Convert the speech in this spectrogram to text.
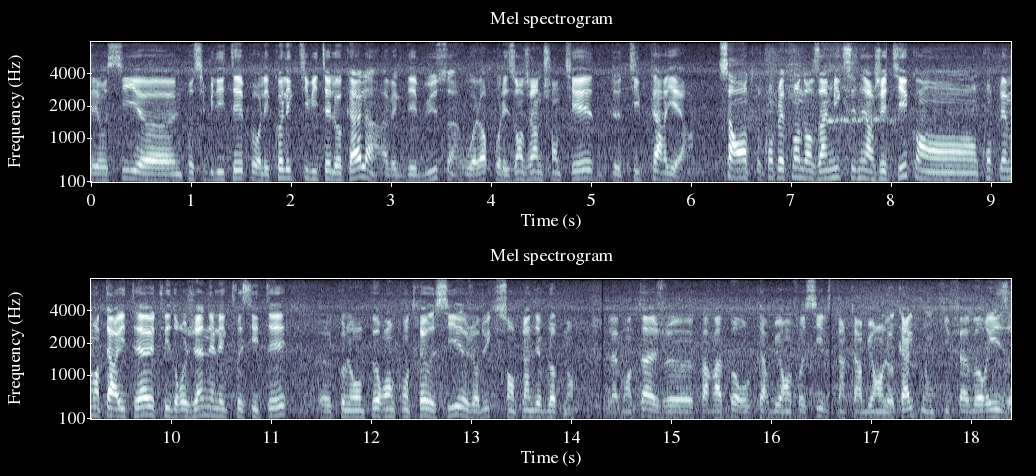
C'est aussi euh, une possibilité pour les collectivités locales avec des bus ou alors pour les engins de chantier de type carrière. Ça rentre complètement dans un mix énergétique en complémentarité avec l'hydrogène l'électricité euh, que l'on peut rencontrer aussi aujourd'hui qui sont en plein développement. L'avantage euh, par rapport au carburant fossile, c'est un carburant local qui favorise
